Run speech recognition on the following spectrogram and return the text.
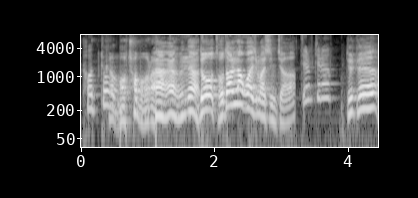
더 조금. 뭐 쳐먹어라 야, 야 은혜야. 너 더 달라고 하지 마 진짜. 찌릅찌릅. 쭈쭈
